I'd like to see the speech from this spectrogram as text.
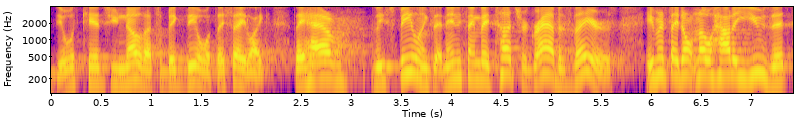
deal with kids, you know that's a big deal what they say. Like they have these feelings that anything they touch or grab is theirs. Even if they don't know how to use it,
